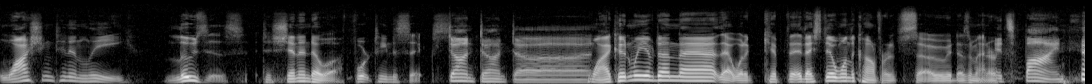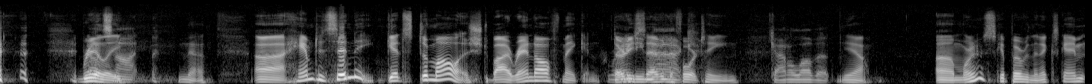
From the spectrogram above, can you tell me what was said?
Washington and Lee loses to Shenandoah, fourteen to six. Dun dun dun. Why couldn't we have done that? That would have kept. The, they still won the conference, so it doesn't matter. It's fine. really No, it's not. no. Uh, Hampden-Sydney gets demolished by Randolph Macon, thirty-seven to fourteen. Gotta love it. Yeah. Um, we're gonna skip over the next game.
